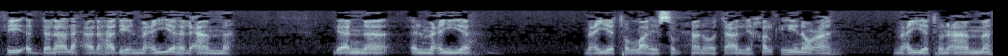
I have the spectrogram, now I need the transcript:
في الدلالة على هذه المعية العامة لأن المعية معية الله سبحانه وتعالى لخلقه نوعان. معية عامة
